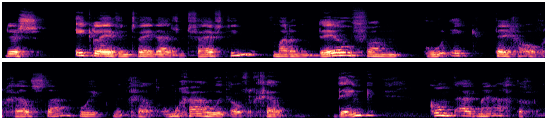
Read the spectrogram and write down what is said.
Dus ik leef in 2015, maar een deel van hoe ik tegenover geld sta, hoe ik met geld omga, hoe ik over geld denk, komt uit mijn achtergrond.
